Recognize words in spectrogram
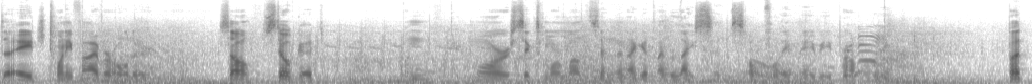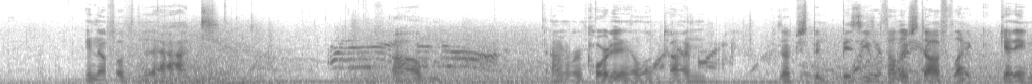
the age 25 or older. So, still good. One more, six more months, and then I get my license. Hopefully, maybe, probably. But, enough of that. Um, I haven't recorded in a long time. Because I've just been busy with other stuff, like getting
